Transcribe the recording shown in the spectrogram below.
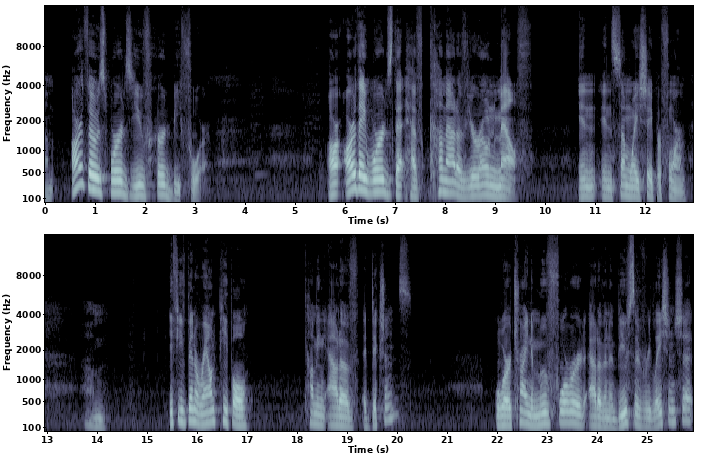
Um, are those words you've heard before? Are, are they words that have come out of your own mouth in, in some way, shape, or form? Um, if you've been around people coming out of addictions or trying to move forward out of an abusive relationship,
